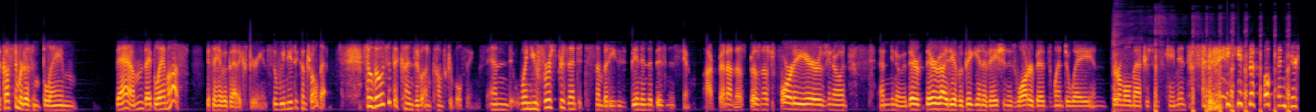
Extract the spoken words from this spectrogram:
the customer doesn't blame them, they blame us if they have a bad experience. So we need to control that. So those are the kinds of uncomfortable things. And when you first present it to somebody who's been in the business, you know, I've been in this business 40 years, you know, and and you know their their idea of a big innovation is water beds went away and thermal mattresses came in you know and you're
